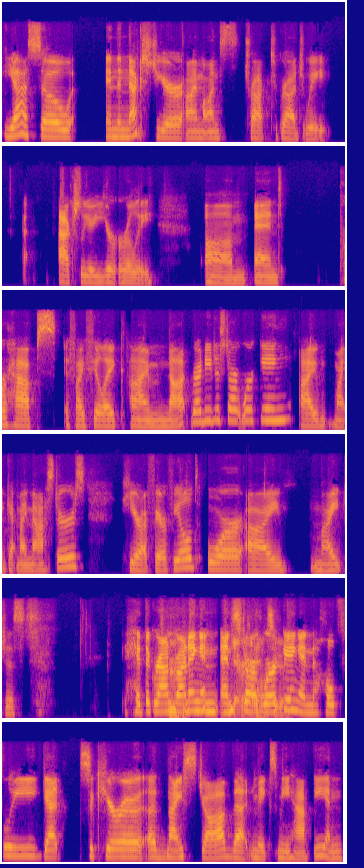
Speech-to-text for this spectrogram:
yeah so in the next year i'm on track to graduate actually a year early. Um and perhaps if i feel like i'm not ready to start working i might get my master's here at fairfield or i might just hit the ground running and, and right start working and hopefully get secure a, a nice job that makes me happy and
